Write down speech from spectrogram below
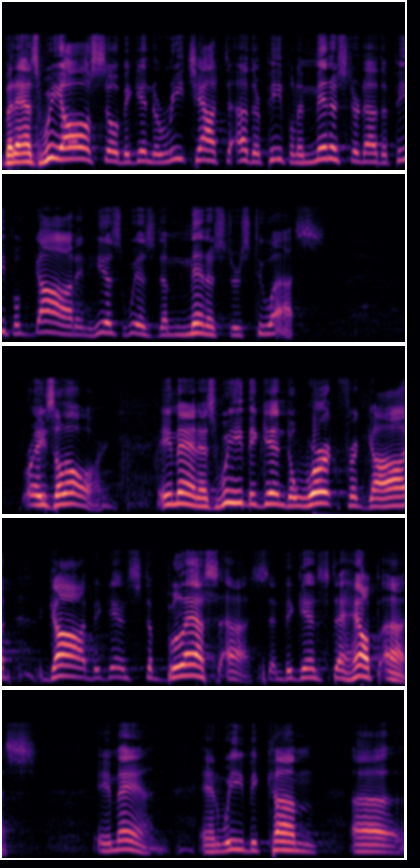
But as we also begin to reach out to other people and minister to other people, God in His wisdom ministers to us. Praise the Lord. Amen. As we begin to work for God, God begins to bless us and begins to help us. Amen. And we become uh,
